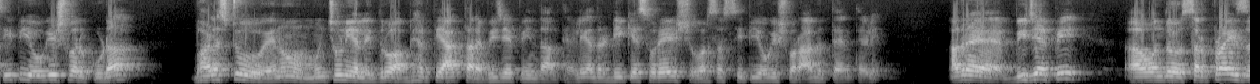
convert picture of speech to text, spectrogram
ಸಿ ಪಿ ಯೋಗೀಶ್ವರ್ ಕೂಡ ಬಹಳಷ್ಟು ಏನು ಮುಂಚೂಣಿಯಲ್ಲಿದ್ದರು ಅಭ್ಯರ್ಥಿ ಆಗ್ತಾರೆ ಬಿ ಜೆ ಅಂತ ಹೇಳಿ. ಅಂದರೆ D K Suresh versus C P Yogeshwar ಆಗುತ್ತೆ ಅಂತ ಹೇಳಿ. ಆದರೆ ಬಿ ಜೆ ಪಿ ಒಂದು surprise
